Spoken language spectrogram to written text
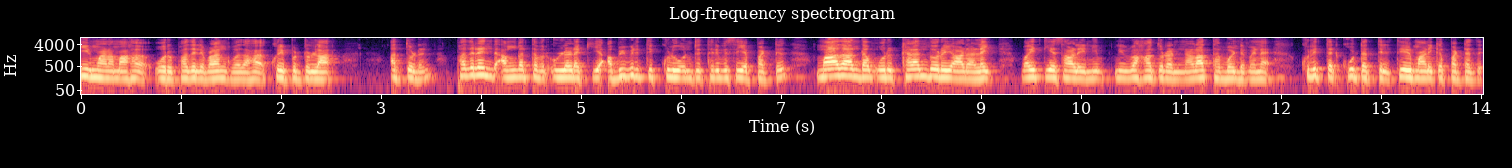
தீர்மானமாக ஒரு பதிலை வழங்குவதாக குறிப்பிட்டுள்ளார். அத்துடன் பதினைந்து அங்கத்தவர் உள்ளடக்கிய அபிவிருத்தி குழு ஒன்று தெரிவு செய்யப்பட்டு மாதாந்தம் ஒரு கலந்துரையாடலை வைத்தியசாலை நிர்வாகத்துடன் நடாத்த வேண்டும் என குறித்த கூட்டத்தில் தீர்மானிக்கப்பட்டது.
